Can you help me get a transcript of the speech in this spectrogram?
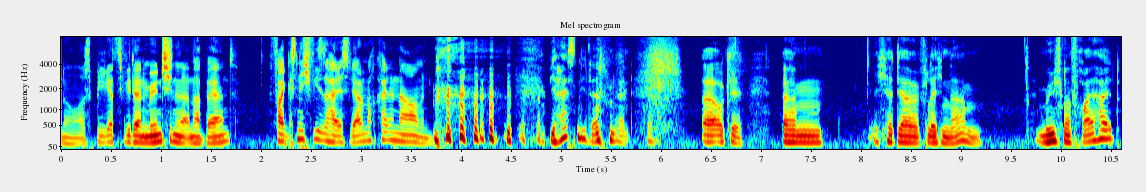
Genau, ich spiele jetzt wieder in München in einer Band. Frag es nicht, wie sie heißt, wir haben noch keine Namen. Wie heißen die denn? Nein. Äh, okay. Ähm, ich hätte ja vielleicht einen Namen. Münchner Freiheit?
